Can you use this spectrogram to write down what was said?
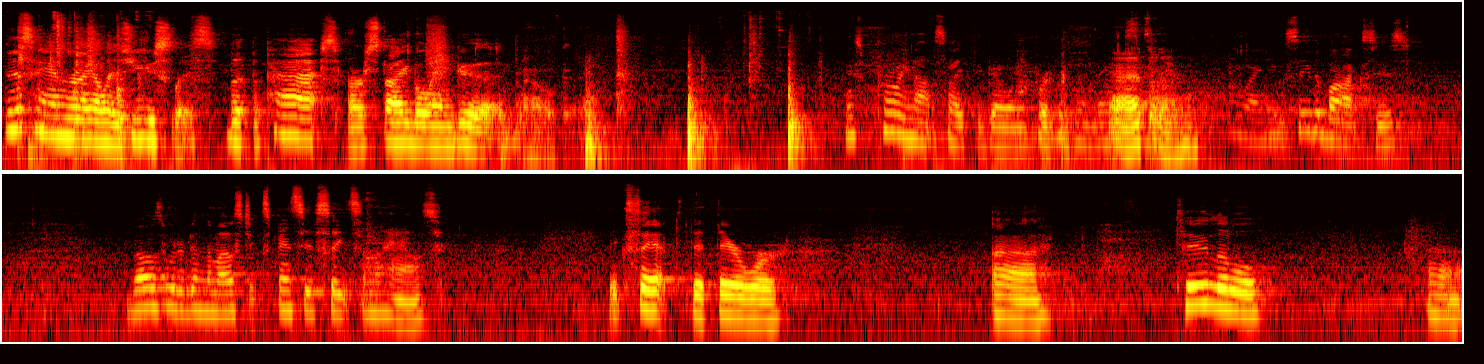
This handrail is useless, but the pipes are stable and good. Oh, okay. It's probably not safe to go any further than that. Yeah, that's fine. Anyway, you can see the boxes. Those would have been the most expensive seats in the house, except that there were uh, two little uh,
